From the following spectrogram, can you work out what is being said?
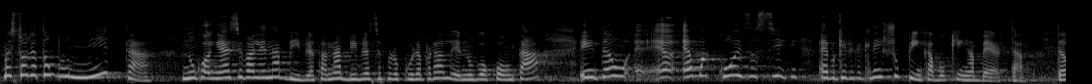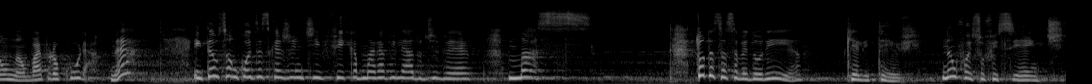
Uma história tão bonita. Não conhece, vai ler na Bíblia. Está na Bíblia, você procura para ler. Não vou contar. Então, é, é, uma coisa assim. É porque fica que nem chupim com a boquinha aberta. Então, não, vai procurar, né? Então, são coisas que a gente fica maravilhado de ver. Mas, toda essa sabedoria que ele teve não foi suficiente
